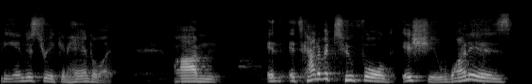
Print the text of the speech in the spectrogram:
the industry can handle it. Um, it it's kind of a twofold issue. One is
